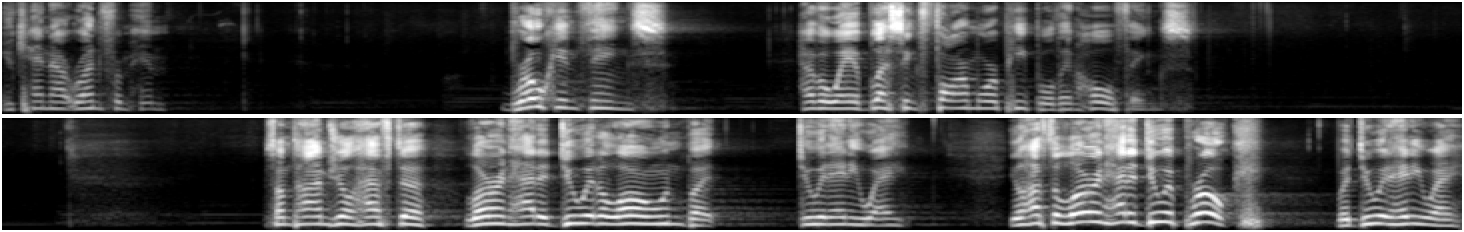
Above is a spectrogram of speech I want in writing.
You cannot run from Him. Broken things have a way of blessing far more people than whole things. Sometimes you'll have to learn how to do it alone, but do it anyway. You'll have to learn how to do it broke, but do it anyway.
